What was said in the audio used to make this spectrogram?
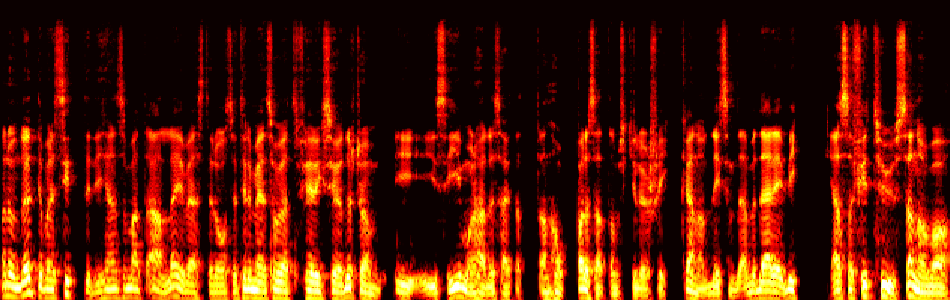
Man undrar inte vad det sitter. Det känns som att alla i Västerås, jag till och med såg att Fredrik Söderström i, i Simor hade sagt att han hoppades att de skulle skicka någon. Liksom där. Men där är, alltså fy tusan att vara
